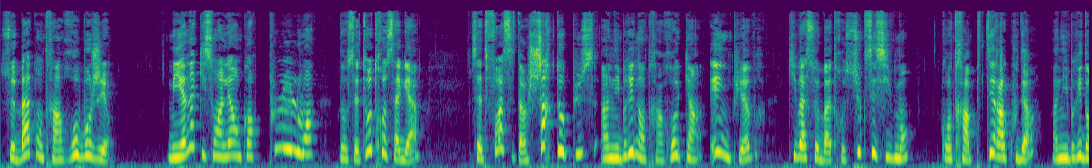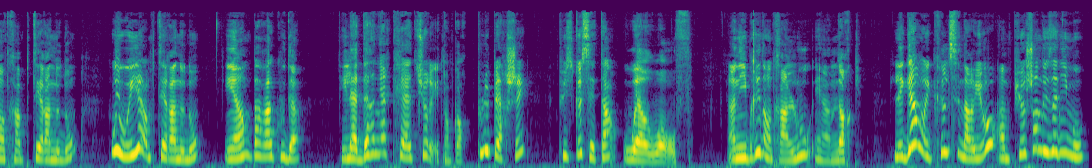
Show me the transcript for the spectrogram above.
se bat contre un robot géant. Mais il y en a qui sont allés encore plus loin dans cette autre saga. Cette fois, c'est un Sharktopus, un hybride entre un requin et une pieuvre, qui va se battre successivement contre un Pteracuda, un hybride entre un Pteranodon, oui oui, un Pteranodon, et un Barracuda. Et la dernière créature est encore plus perchée, puisque c'est un Werewolf, un hybride entre un loup et un orc. Les gars ont écrit le scénario en piochant des animaux.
